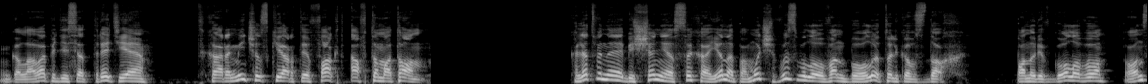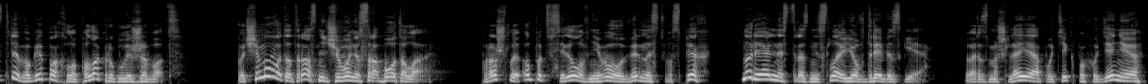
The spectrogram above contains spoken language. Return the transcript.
Глава 53. Дхармический артефакт Автоматон. Клятвенное обещание Сэхаяна помочь вызвало у Ван Буэлэ только вздох. Понурив голову, он с тревогой похлопал округлый живот. «Почему в этот раз ничего не сработало?» Прошлый опыт вселил в него уверенность в успех, но реальность разнесла её вдребезги. Размышляя о пути к похудению,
